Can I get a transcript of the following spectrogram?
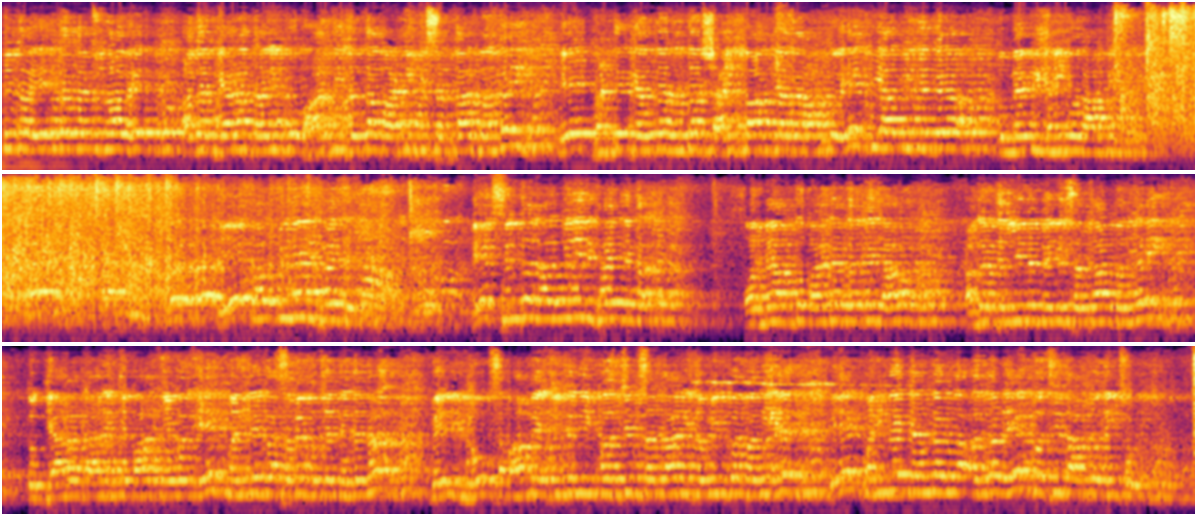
का एक तरह का चुनाव है। अगर 11 तारीख को भारतीय जनता पार्टी की सरकार बन गई, एक घंटे के अंदर अंदर शाहीन बाग में अगर आपको एक भी आदमी दे गया तो मैं भी यहीं और आप भी एक आदमी नहीं दिखाई देगा। एक सिंगल आदमी नहीं दिखाई देगा। और मैं आपको वायदा करके जा रहा हूँ, अगर दिल्ली में मेरी सरकार बन गई तो 11 तारीख के बाद केवल एक महीने मेरी लोकसभा में जितनी मस्जिद सरकारी ज़मीन पर बनी है, एक महीने के अंदर अंदर एक मस्जिद आपको नहीं छोड़ूँगा।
